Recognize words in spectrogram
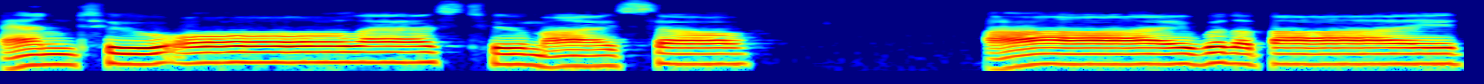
and to all as to myself, I will abide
